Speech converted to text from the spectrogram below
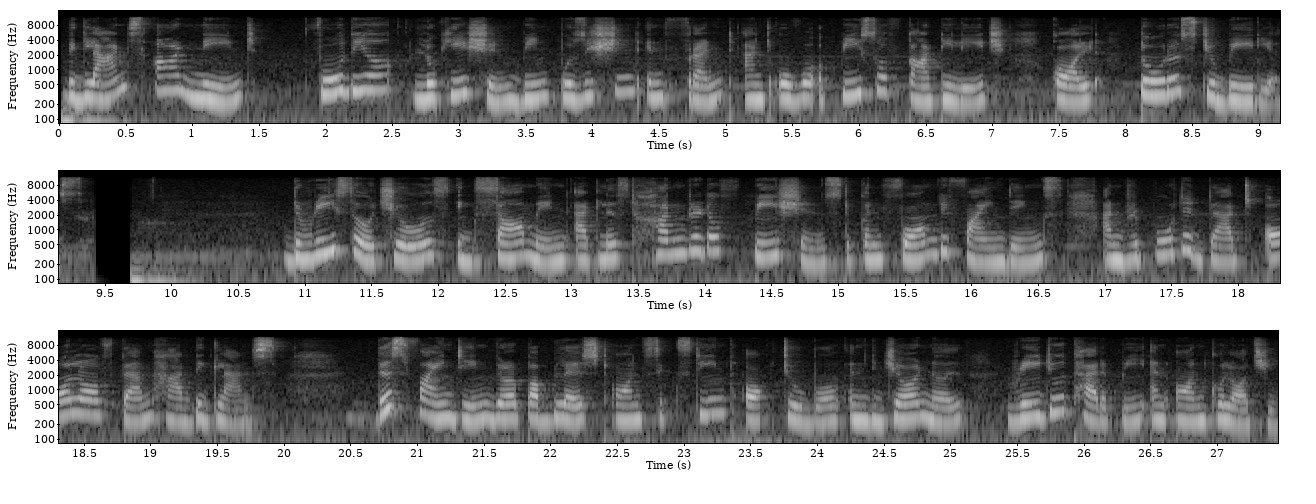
The glands are named for their location being positioned in front and over a piece of cartilage called torus tubarius. The researchers examined at least 100 of patients to confirm the findings and reported that all of them had the glands. This finding were published on 16th October in the journal Radiotherapy and Oncology.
